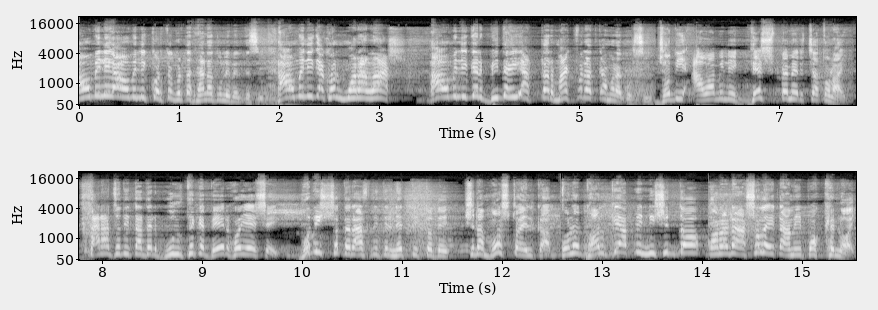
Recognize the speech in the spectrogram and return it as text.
আওয়ামী লীগ আওয়ামী লীগ করতে করতে ফেনা তুলে ফেলতেছি। আওয়ামী লীগ এখন মরা লাশ। আওয়ামী লীগের বিদেয়ী আত্মার মাগফেরাত কামনা করছি। যদি আওয়ামী লীগ দেশপ্রেমের চেতনায়, তারা যদি তাদের ভুল থেকে বের হয়ে এসে ভবিষ্যতে রাজনীতির নেতৃত্ব দেয়, সেটা মোস্ট ওয়েলকাম। কোন দলকে আপনি নিষিদ্ধ করাটা আসলে এটা আমি পক্ষে নয়।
